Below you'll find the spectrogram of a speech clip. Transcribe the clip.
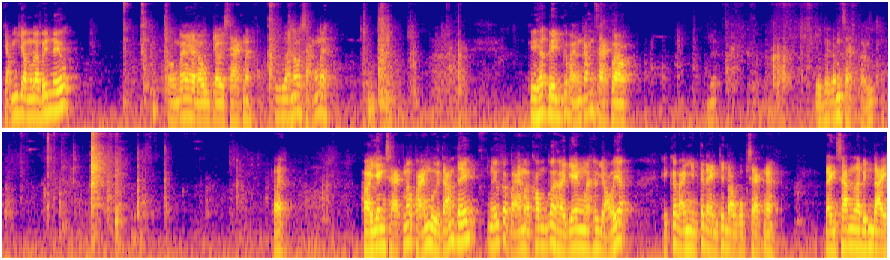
chậm dần là pin yếu còn đây là đầu chờ sạc nè. Tôi ra nó sẵn đây. Khi hết pin, các bạn cắm sạc vào. Rồi tôi cắm sạc thử. Đây. Thời gian sạc nó khoảng 18 tiếng. Nếu các bạn mà không có thời gian mà theo dõi á, thì các bạn nhìn cái đèn trên đầu cục sạc nè. Đèn xanh là pin đầy.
